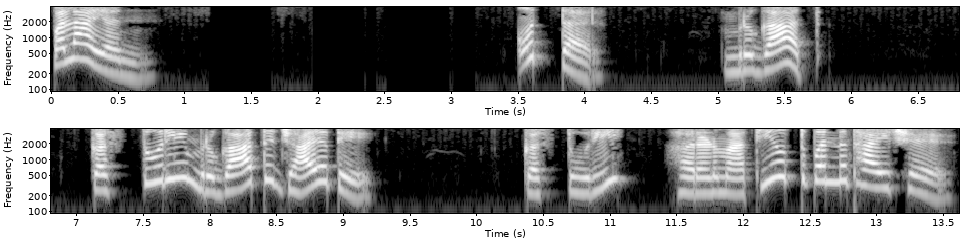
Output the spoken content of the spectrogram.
પલાયન. ઉત્તર, મૃગાત. કસ્તુરી મૃગાત જાયતે કસ્તુરી હરણમાંથી ઉત્પન્ન થાય છે.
